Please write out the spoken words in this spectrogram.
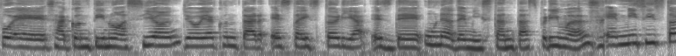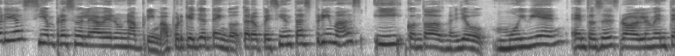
pues a continuación yo voy a contar esta historia. Es de una de mis tantas primas. En mis historias siempre suele haber una prima, porque yo tengo tropecientas primas y con todas me llevo muy bien. Entonces probablemente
